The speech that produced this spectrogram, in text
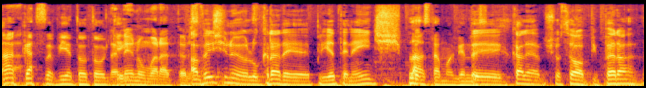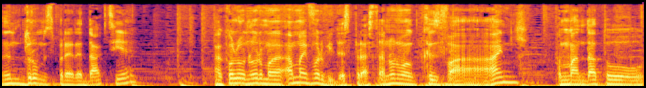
da, da. ca să fie tot ok. De nenumărate ori. Avem și noi o lucrare, prieteni, aici. La pe- asta mă gândesc. Pe calea șoseaua Pipera, în drum spre redacție. Acolo, în urmă, am mai vorbit despre asta, în urmă câțiva ani, în mandatul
